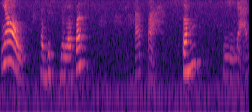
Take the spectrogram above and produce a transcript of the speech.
no Habis 8, apa sem, sembilan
